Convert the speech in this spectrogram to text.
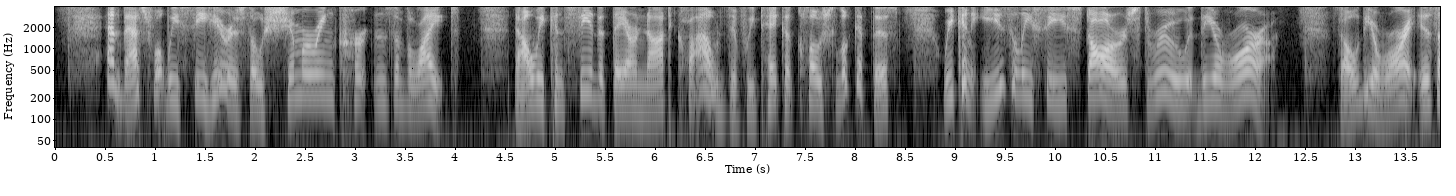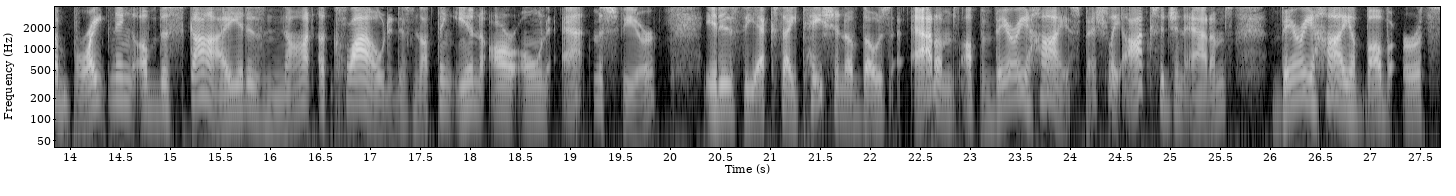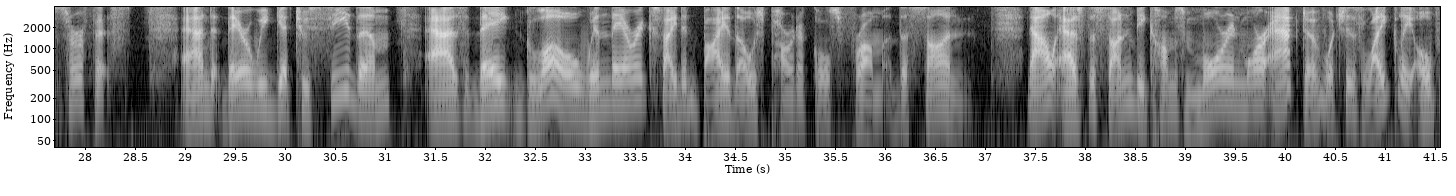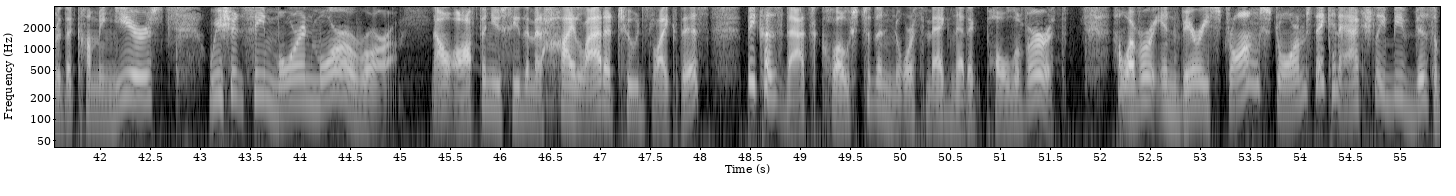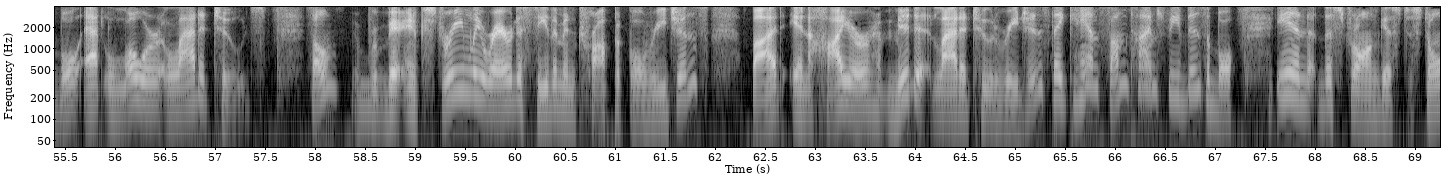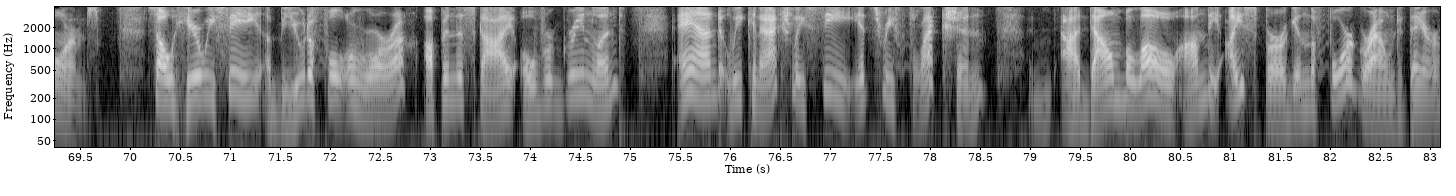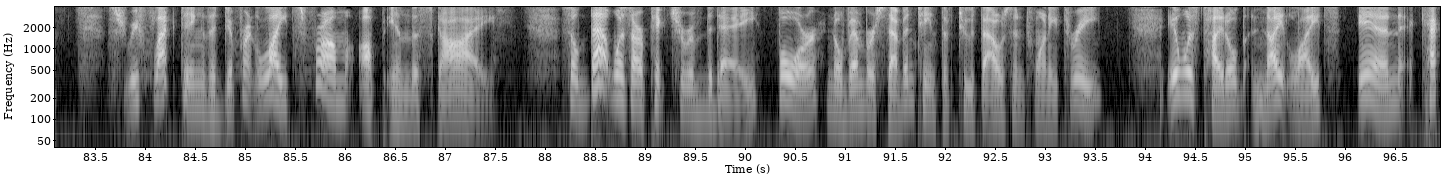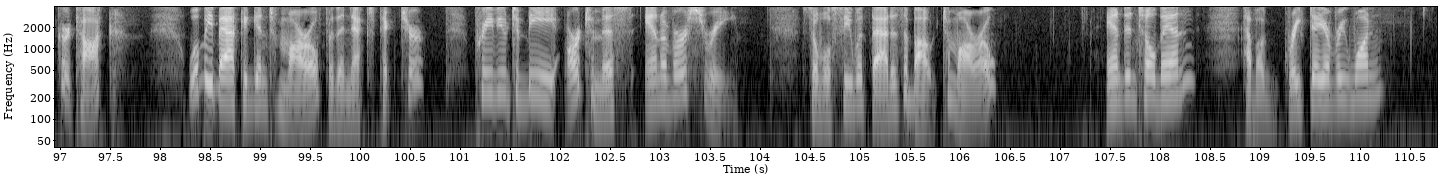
And that's what we see here is those shimmering curtains of light. Now we can see that they are not clouds. If we take a close look at this, we can easily see stars through the aurora. So the aurora is a brightening of the sky. It is not a cloud. It is nothing in our own atmosphere. It is the excitation of those atoms up very high, especially oxygen atoms very high above Earth's surface. And there we get to see them as they glow when they are excited by those particles from the sun. Now as the sun becomes more and more active, which is likely over the coming years, we should see more and more aurora. Now often you see them at high latitudes like this because that's close to the north magnetic pole of Earth. However, in very strong storms, they can actually be visible at lower latitudes. So extremely rare to see them in tropical regions. But in higher mid latitude regions, they can sometimes be visible in the strongest storms. So here we see a beautiful aurora up in the sky over Greenland. And we can actually see its reflection uh, down below on the iceberg in the foreground there, reflecting the different lights from up in the sky. So that was our picture of the day for November 17th of 2023. It was titled Night Lights in Qeqertaq We'll be back again tomorrow for the next picture preview to be Artemis anniversary. So we'll see what that is about tomorrow. And until then, have a great day, everyone.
